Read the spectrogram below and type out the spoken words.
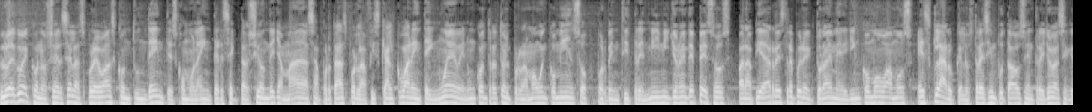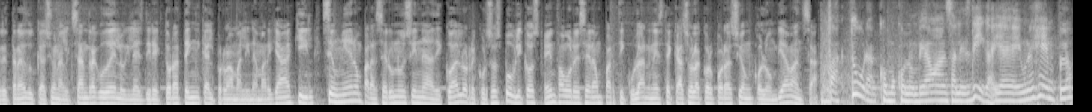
Luego de conocerse las pruebas contundentes como la interceptación de llamadas aportadas por la fiscal 49 en un contrato del programa Buen Comienzo por 23 mil millones de pesos para Piedad Restrepo, directora de Medellín, ¿cómo vamos? Es claro que los tres imputados, entre ellos la secretaria de Educación Alexandra Gudelo y la exdirectora técnica del programa Lina María Aquil, se unieron para hacer un uso inadecuado de los recursos públicos en favorecer a un particular, en este caso la corporación Colombia Avanza. facturan como Colombia Avanza les diga. Y ahí hay un ejemplo,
